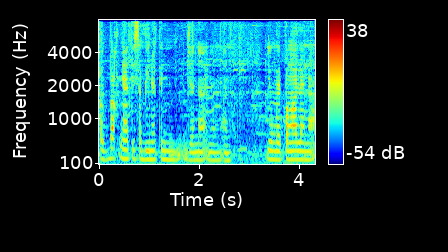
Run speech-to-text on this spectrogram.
Pag back ate, sabihin natin dyan na yung ano, yung may pangalan na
